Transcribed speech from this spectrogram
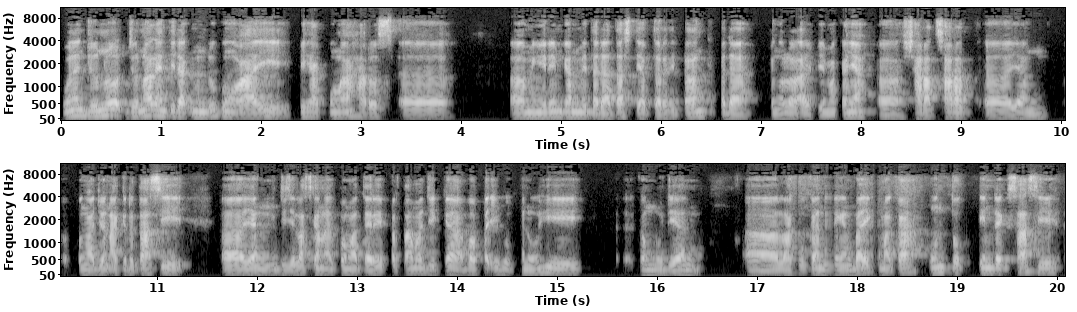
Kemudian jurnal jurnal yang tidak mendukung OAI, pihak pengelola harus uh, uh, mengirimkan metadata setiap tertipan kepada pengelola IP. Makanya syarat syarat-syarat uh, yang pengajuan akreditasi yang dijelaskan oleh pemateri pertama jika Bapak Ibu penuhi kemudian lakukan dengan baik maka untuk indeksasi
